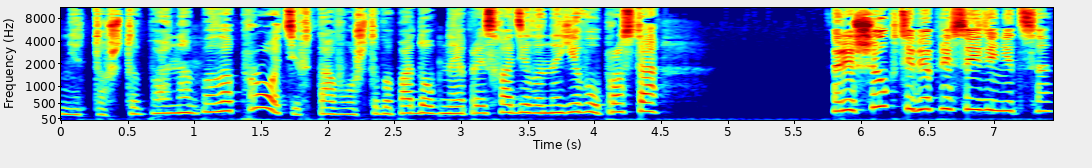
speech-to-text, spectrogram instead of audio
Не то чтобы она была против того, чтобы подобное происходило наяву, просто решил к тебе присоединиться.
